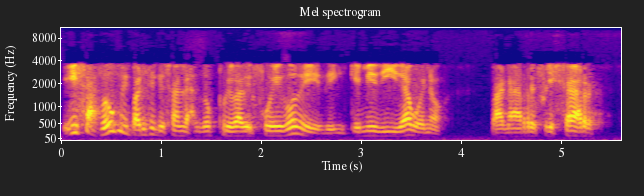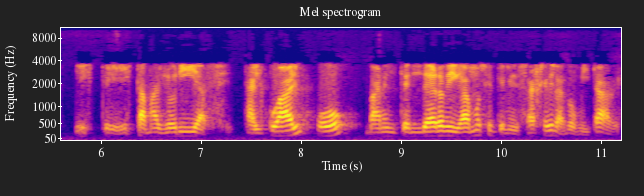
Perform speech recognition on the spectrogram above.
Esas dos me parece que son las dos pruebas de fuego de, en qué medida, bueno, van a reflejar este, esta mayoría tal cual o van a entender, digamos, este mensaje de las dos mitades.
